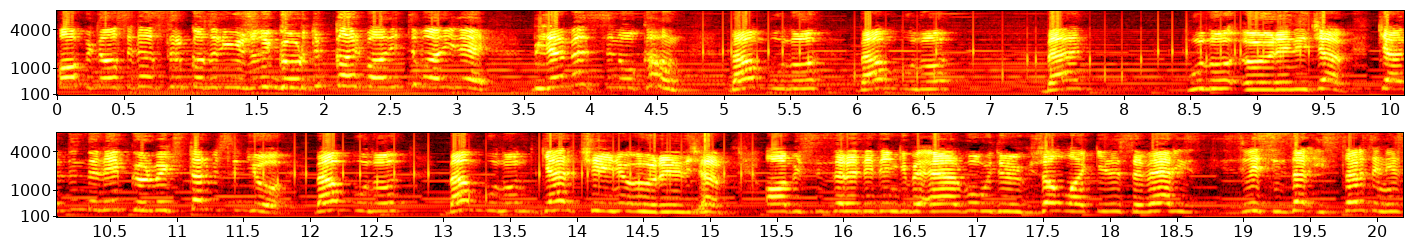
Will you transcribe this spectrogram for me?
Abi dans eden Sırp kadının yüzünü gördük galiba an itibariyle. Bilemezsin Okan. Ben bunu, ben bunu, ben bunu öğreneceğim. Kendin deneyip görmek ister misin diyor. Ben bunu ben bunun gerçeğini öğreneceğim. Abi sizlere dediğim gibi eğer bu videoya güzel like gelirse ve eğer ve sizler isterseniz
